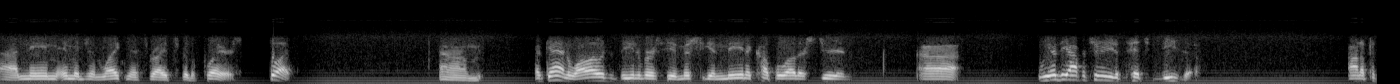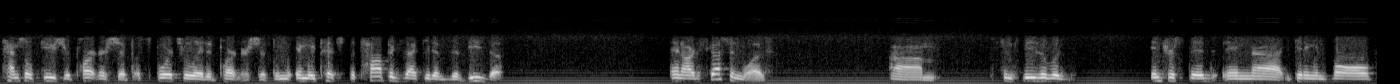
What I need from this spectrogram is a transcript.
uh, name, image, and likeness rights for the players. But um, again, while I was at the University of Michigan, me and a couple other students, uh, we had the opportunity to pitch Visa on a potential future partnership, a sports-related partnership, and, and we pitched the top executives at Visa and our discussion was, um, since Visa was interested in uh, getting involved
